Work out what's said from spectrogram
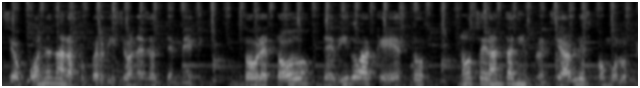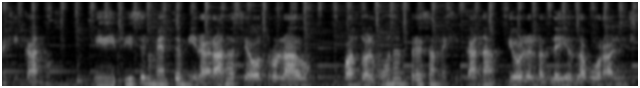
se oponen a las supervisiones del TEMEC, sobre todo debido a que estos no serán tan influenciables como los mexicanos, y difícilmente mirarán hacia otro lado cuando alguna empresa mexicana viole las leyes laborales.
